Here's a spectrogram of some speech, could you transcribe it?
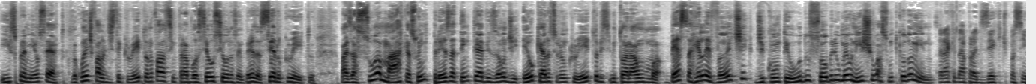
e isso pra mim é o certo. Quando a gente fala de ser creator, eu não falo assim, pra você, o CEO da sua empresa, ser o creator, mas a sua marca, a sua empresa tem que ter a visão de eu quero ser um creator e me tornar uma peça relevante de conteúdo sobre o meu nicho, o assunto que eu domino. Será que dá pra dizer que, tipo assim,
